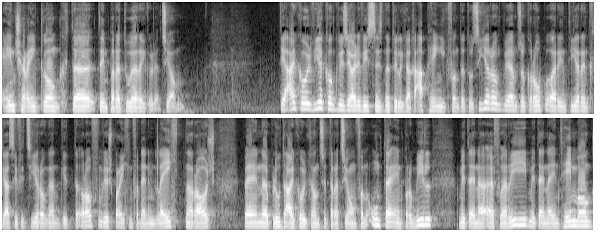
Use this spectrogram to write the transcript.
Einschränkung der Temperaturregulation. Die Alkoholwirkung, wie Sie alle wissen, ist natürlich auch abhängig von der Dosierung. Wir haben so grob orientierend Klassifizierungen getroffen. Wir sprechen von einem leichten Rausch bei einer Blutalkoholkonzentration von unter 1 Promille, mit einer Euphorie, mit einer Enthemmung,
